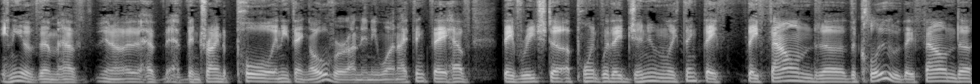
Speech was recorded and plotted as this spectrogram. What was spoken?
any of them have you know have have been trying to pull anything over on anyone. I think they have they've reached a, a point where they genuinely think they they found uh, the clue. They found, uh,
